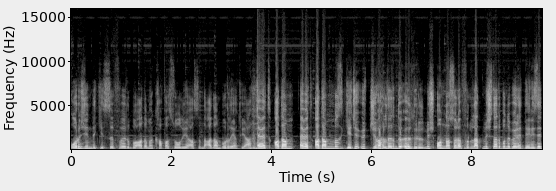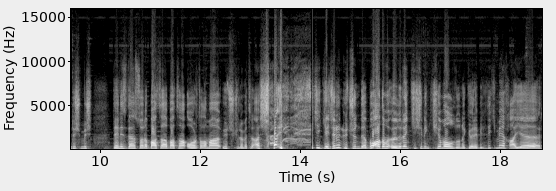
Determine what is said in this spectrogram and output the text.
Orijindeki sıfır bu adamın kafası oluyor aslında adam burada yatıyor abi. Evet adam evet adamımız gece 3 civarlarında öldürülmüş. Ondan sonra fırlatmışlar bunu böyle denize düşmüş. Denizden sonra bata bata ortalama 3 kilometre aşağı Peki gecenin 3'ünde bu adamı öldüren kişinin kim olduğunu görebildik mi? Hayır.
